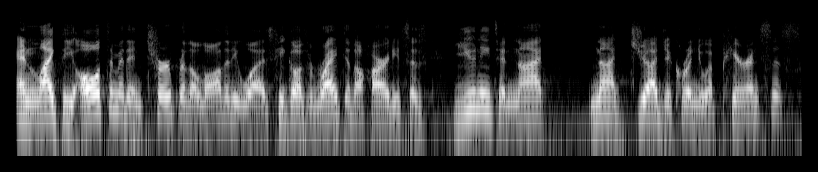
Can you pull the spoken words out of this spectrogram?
And like the ultimate interpreter of the law that he was, he goes right to the heart. He says, You need to not, not judge according to appearances.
